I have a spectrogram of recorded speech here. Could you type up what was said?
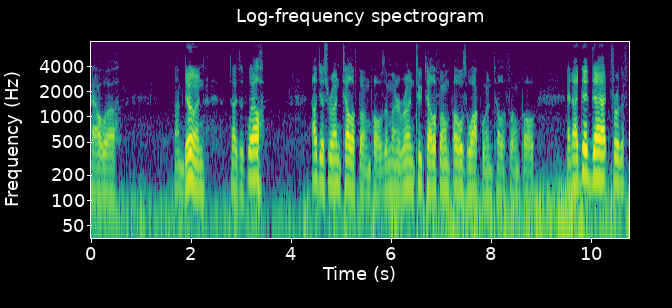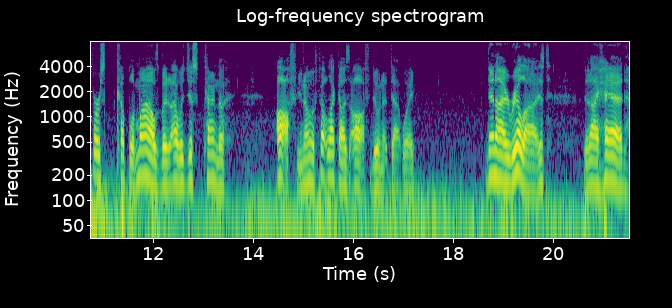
how uh, I'm doing. So I said, well, I'll just run telephone poles. I'm going to run two telephone poles, walk one telephone pole. And I did that for the first couple of miles, but I was just kind of off, you know. It felt like I was off doing it that way. Then I realized that I had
